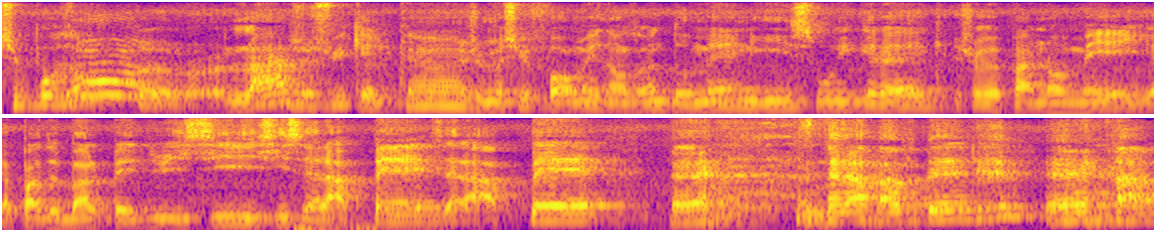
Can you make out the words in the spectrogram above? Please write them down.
Supposons, euh, là, je suis quelqu'un, je me suis formé dans un domaine X ou Y, je ne veux pas nommer, il n'y a pas de balle perdue ici. Ici, c'est la paix, c'est la paix. Hein, c'est la paix. Hein,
